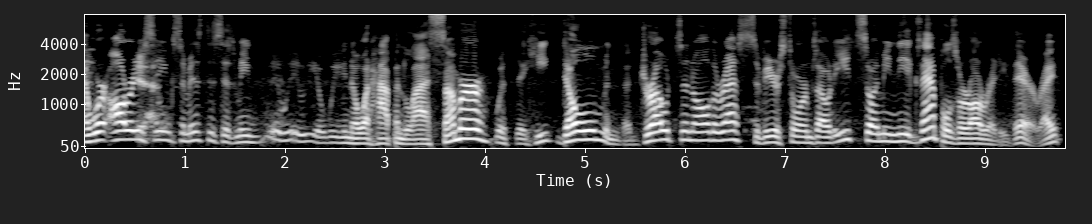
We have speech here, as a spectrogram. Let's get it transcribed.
And we're already yeah. seeing some instances. I mean, we, we know what happened last summer with the heat dome and the droughts and all the rest, severe storms out east. So, I mean, the examples are already there, right?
